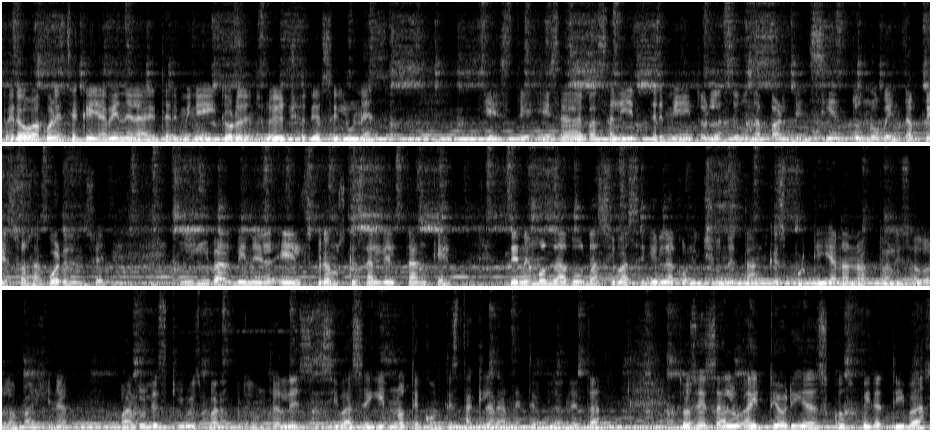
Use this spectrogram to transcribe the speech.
Pero acuérdense que ya viene la de Terminator dentro de 8 días el lunes. Este, esa va a salir Terminator la segunda parte en 190 pesos, acuérdense. Y va, viene el, esperamos que salga el tanque. Tenemos la duda si va a seguir la colección de tanques porque ya no han actualizado la página. Cuando le escribes para preguntarle si sí va a seguir, no te contesta claramente el planeta. Entonces hay teorías conspirativas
